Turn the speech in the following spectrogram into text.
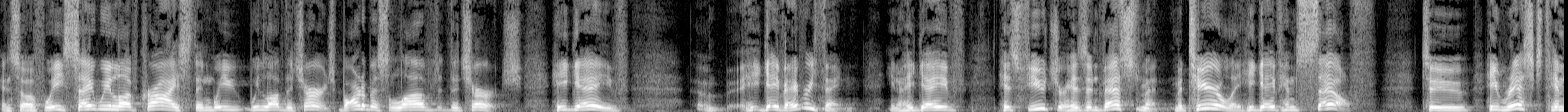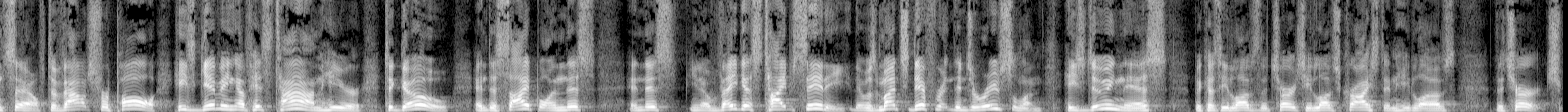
And so, if we say we love Christ, then we, we love the church. Barnabas loved the church. He gave, he gave everything. You know, he gave his future, his investment materially, he gave himself to he risked himself to vouch for Paul. He's giving of his time here to go and disciple in this in this, you know, Vegas type city that was much different than Jerusalem. He's doing this because he loves the church. He loves Christ and he loves the church.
